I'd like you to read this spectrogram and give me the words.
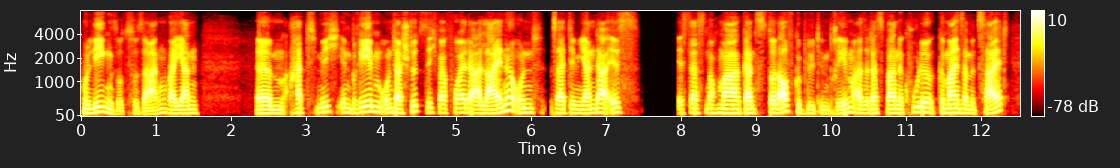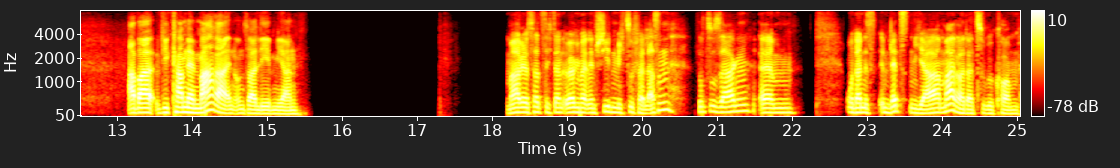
Kollegen sozusagen, weil Jan ähm, hat mich in Bremen unterstützt. Ich war vorher da alleine und seitdem Jan da ist, ist das nochmal ganz doll aufgeblüht in Bremen. Also das war eine coole gemeinsame Zeit. Aber wie kam denn Mara in unser Leben, Jan? Marius hat sich dann irgendwann entschieden, mich zu verlassen, sozusagen. Ähm, und dann ist im letzten Jahr Mara dazugekommen.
